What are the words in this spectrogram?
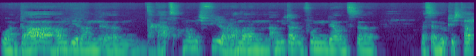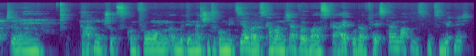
Und da haben wir dann, ähm, da gab es auch noch nicht viel, aber da haben wir dann einen Anbieter gefunden, der uns äh, das ermöglicht hat, äh, datenschutzkonform mit den Menschen zu kommunizieren, weil das kann man nicht einfach über Skype oder FaceTime machen, das funktioniert nicht.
